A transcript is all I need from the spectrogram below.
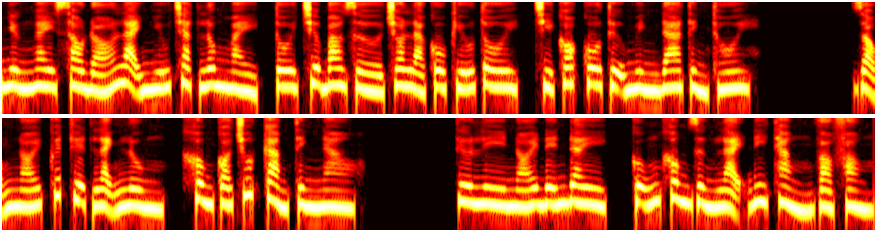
nhưng ngay sau đó lại nhíu chặt lông mày, tôi chưa bao giờ cho là cô cứu tôi, chỉ có cô tự mình đa tình thôi. Giọng nói quyết tuyệt lạnh lùng, không có chút cảm tình nào. Thư Ly nói đến đây, cũng không dừng lại đi thẳng vào phòng.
